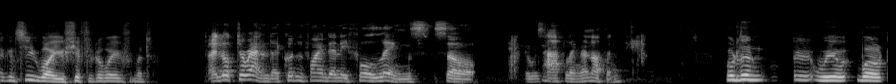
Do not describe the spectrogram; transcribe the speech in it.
I can see why you shifted away from it. I looked around. I couldn't find any full lings, so it was halfling or nothing. Well, then uh, we well.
